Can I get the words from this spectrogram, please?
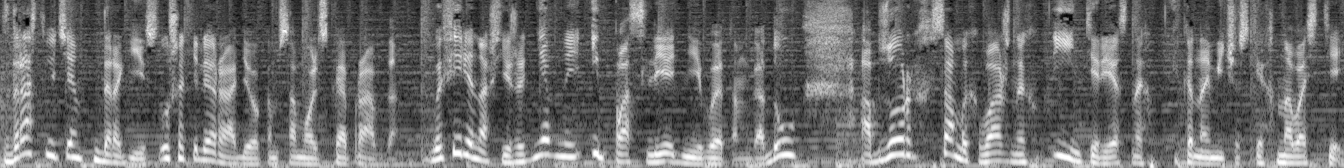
Здравствуйте, дорогие слушатели радио «Комсомольская правда». В эфире наш ежедневный и последний в этом году обзор самых важных и интересных экономических новостей.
